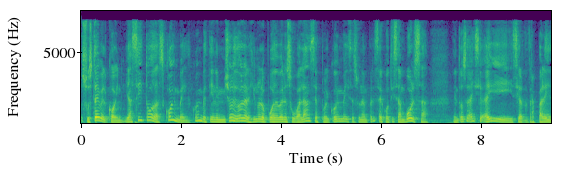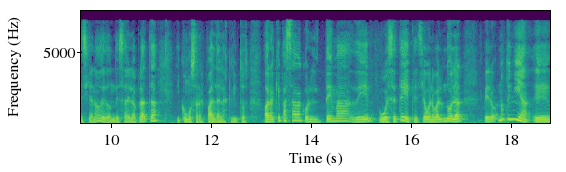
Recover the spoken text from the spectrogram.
su stablecoin y así todas, Coinbase. Coinbase tiene millones de dólares y uno lo puede ver en sus balances porque Coinbase es una empresa que cotiza en bolsa. Entonces hay, hay cierta transparencia ¿no? de dónde sale la plata y cómo se respaldan las criptos. Ahora, ¿qué pasaba con el tema de UST? Que decía, bueno, vale un dólar, pero no tenía eh,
